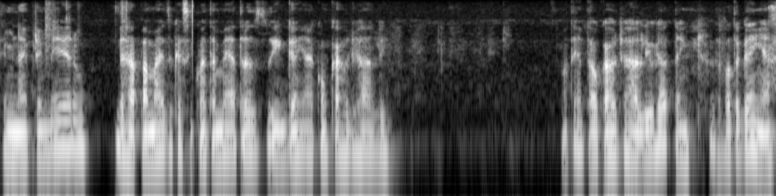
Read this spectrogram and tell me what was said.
Terminar em primeiro, derrapar mais do que 50 metros e ganhar com carro de rally. Vou tentar o carro de rally, eu já tenho. Só falta ganhar.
